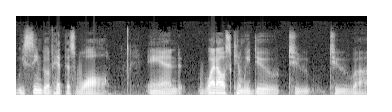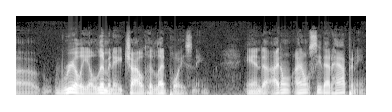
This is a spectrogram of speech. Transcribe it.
we seem to have hit this wall. And what else can we do to to uh, really eliminate childhood lead poisoning? And uh, I don't I don't see that happening.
